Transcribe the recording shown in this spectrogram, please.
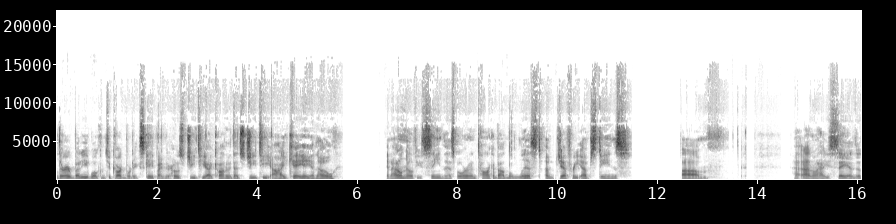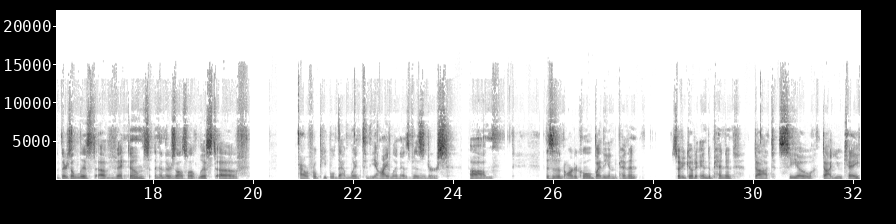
there, everybody. Welcome to Cardboard Escape. I'm your host, GTI Kano. That's G T I K A N O. And I don't know if you've seen this, but we're going to talk about the list of Jeffrey Epstein's. Um, I don't know how you say it. There's a list of victims, and then there's also a list of powerful people that went to the island as visitors. Um, this is an article by The Independent. So if you go to independent.co.uk,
